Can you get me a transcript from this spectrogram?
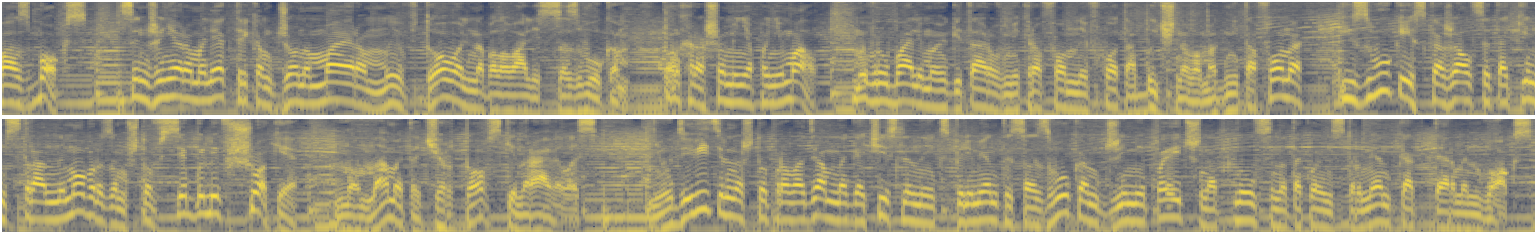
fuzz box. С инженером-электриком Джоном Майером мы вдоволь набаловались со звуком. Он хорошо меня понимал. Мы врубали мою гитару в микрофонный вход обычного магнитофона, и звук искажался таким странным образом, что все были в шоке, но нам это чертовски нравилось. Неудивительно, что проводя многочисленные эксперименты со звуком, Джимми Пейдж наткнулся на такой инструмент, как терменвокс.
